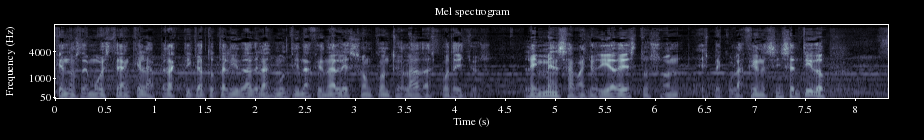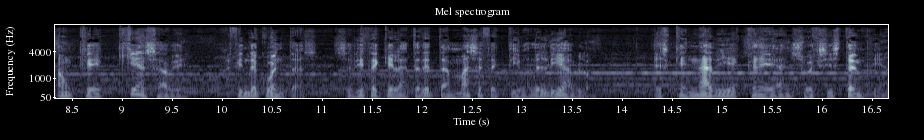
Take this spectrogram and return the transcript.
que nos demuestran que la práctica totalidad de las multinacionales son controladas por ellos. La inmensa mayoría de estos son especulaciones sin sentido, aunque, quién sabe, a fin de cuentas, se dice que la treta más efectiva del diablo es que nadie crea en su existencia.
